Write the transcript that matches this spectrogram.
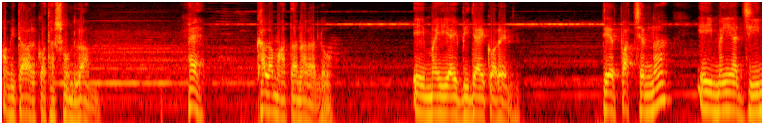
আমি তার কথা শুনলাম। হ্যাঁ খালা মাথা নাড়ালো এই মাইয়াই বিদায় করেন। টের পাচ্ছেন না? এই মাইয়া জিন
